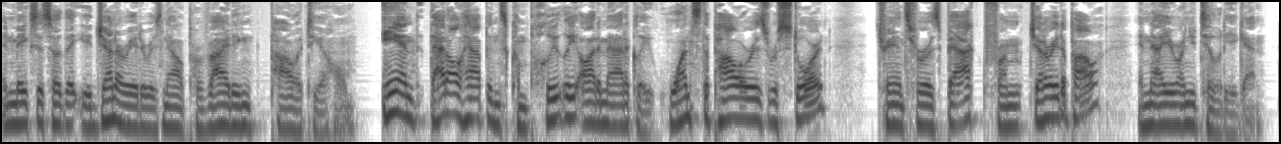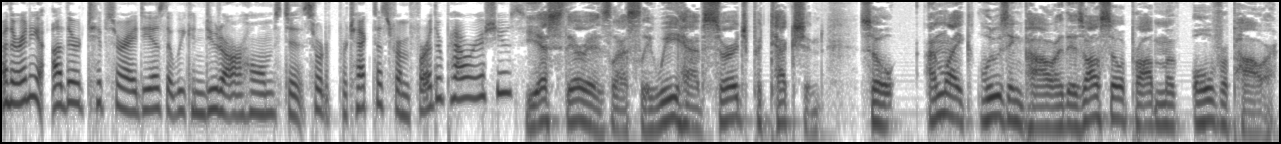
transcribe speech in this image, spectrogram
and makes it so that your generator is now providing power to your home. And that all happens completely automatically. Once the power is restored, transfers back from generator power, and now you're on utility again. Are there any other tips or ideas that we can do to our homes to sort of protect us from further power issues? Yes, there is, Leslie. We have surge protection. So, unlike losing power, there's also a problem of overpower.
